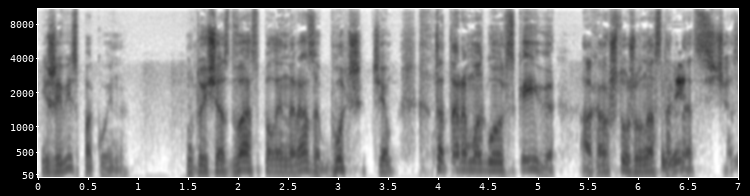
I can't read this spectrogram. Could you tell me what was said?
и живи спокойно. Ну, то есть сейчас два с половиной раза больше, чем татаро-монгольская ига. А как, что же у нас тогда сейчас?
